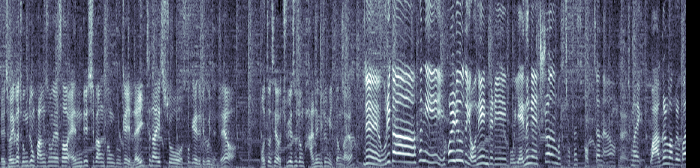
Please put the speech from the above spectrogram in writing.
네, 저희가 종종 방송에서 MBC 방송국의 레이트 나이트 쇼 소개해드리고 있는데요. 어떠세요? 주위에서 좀 반응이 좀 있던가요? 네, 우리가 흔히 헐리우드 연예인들이 뭐 예능에 출연한 것을 접할 수가 없잖아요. 네. 정말 와글와글과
